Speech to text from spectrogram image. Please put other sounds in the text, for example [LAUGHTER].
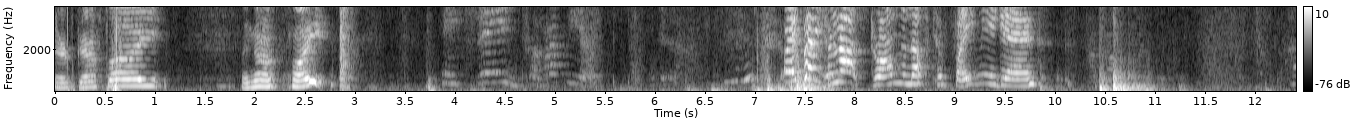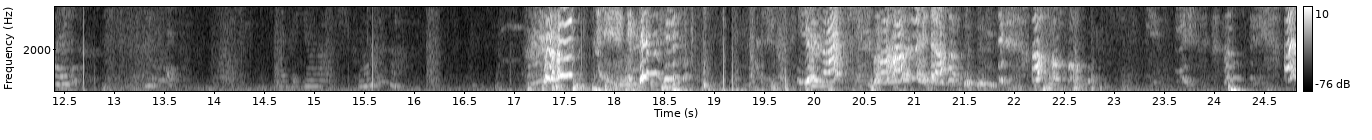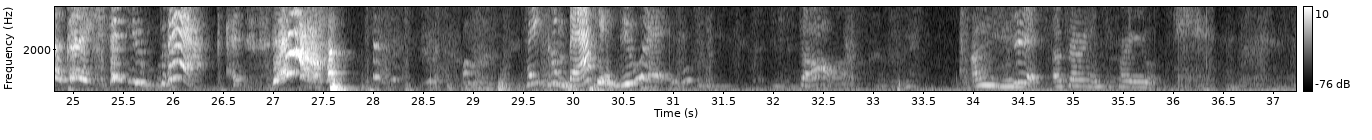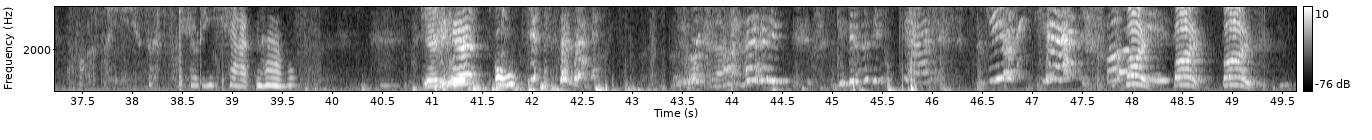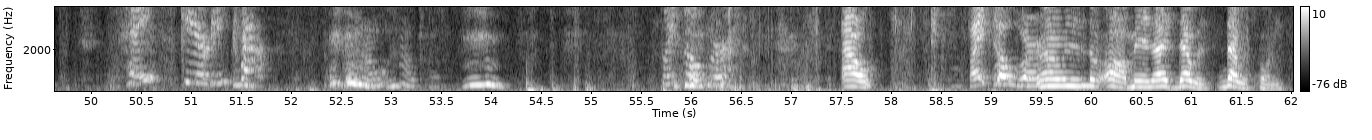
They're gonna fight. They're gonna fight. Hey, Shane, come up here. I bet you're not strong enough to fight me again. [LAUGHS] You're not strong enough. Oh, I'm gonna get you back. Hey, and do it. Stop. I'm sit. I'm trying to fight you. Looks like he's a scaredy cat now. Scaredy [LAUGHS] cat? Oh. [LAUGHS] Scaredy cat. Scaredy cat. Oh, Fight, jeez. fight, fight. Hey, scaredy cat. [LAUGHS] Fight's over. Ow. Fight's over. That was oh man, that that was that was funny.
